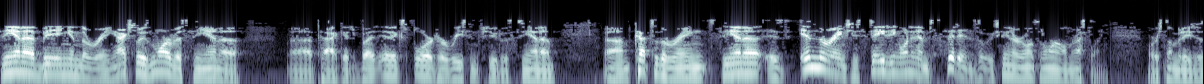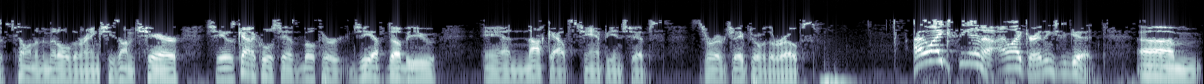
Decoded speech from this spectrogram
Sienna being in the ring. Actually, it was more of a Sienna uh, package, but it explored her recent feud with Sienna. Um, cut to the ring. Sienna is in the ring. She's staging one of them sit-ins that we've seen every once in a while in wrestling, where somebody's just chilling in the middle of the ring. She's on a chair. She was kind of cool. She has both her GFW and Knockouts championships sort of draped over the ropes. I like Sienna. I like her. I think she's good. Um,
